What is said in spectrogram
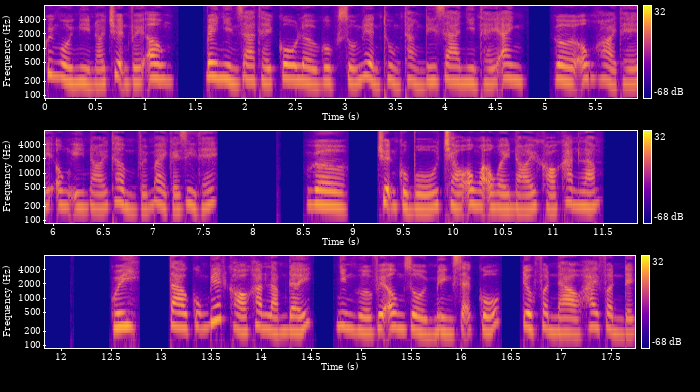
quy ngồi nghỉ nói chuyện với ông b nhìn ra thấy cô lờ gục xuống liền thủng thẳng đi ra nhìn thấy anh. G, ông hỏi thế, ông ý nói thầm với mày cái gì thế? G, chuyện của bố cháu ông ạ, ông ấy nói khó khăn lắm. Quy, tao cũng biết khó khăn lắm đấy, nhưng hứa với ông rồi mình sẽ cố. Được phần nào hai phần đấy,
